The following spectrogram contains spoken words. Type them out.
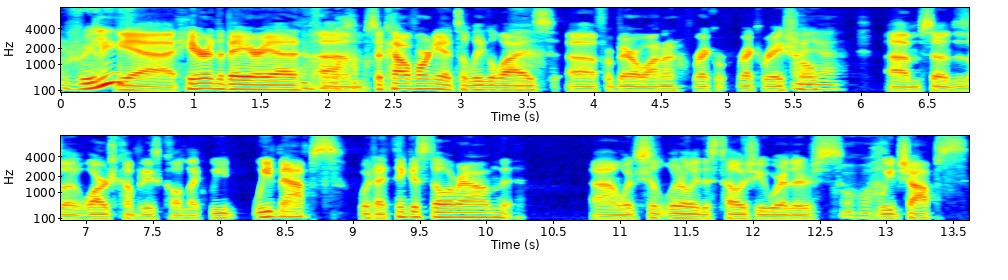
Really? Yeah, here in the Bay Area. Um, so California, it's legalized uh, for marijuana rec- recreational. Oh, yeah. Um, so there's a large companies called like Weedmaps, which I think is still around, uh, which literally just tells you where there's oh, wow. weed shops.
